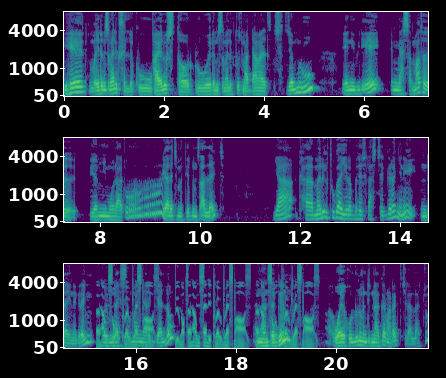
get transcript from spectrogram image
ይሄ የድምፅ መልእክት ስልኩ ፋይሎች ስታወርዱ የድምፅ መልእክቶች ማዳመጥ ስትጀምሩ የ NVDA የሚያሰማት የሚሞላ ጡር እያለች የምትሄድ ድምፅ አለች። ያ ከመልእክቱ ጋር እየረበሸ ስላስቸግረኝ እኔ እንዳይነግረኝ ወይም እንዳይሰማኝ progress bars. እናንተ ግን. ወይ ሁሉንም እንዲናገር ማድረግ ትችላላችሁ።.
